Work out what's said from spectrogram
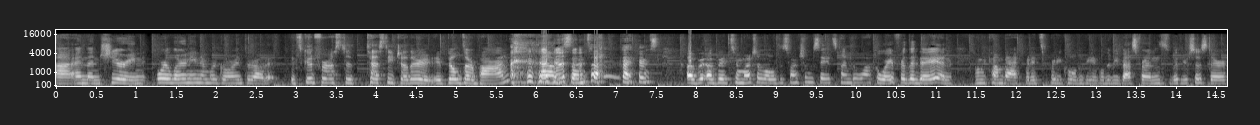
Uh, and then shearing, we're learning and we're growing throughout it. It's good for us to test each other. It, it builds our bond. Um, sometimes a bit, a bit too much, a little dysfunction. We say it's time to walk away for the day, and when we come back. But it's pretty cool to be able to be best friends with your sister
